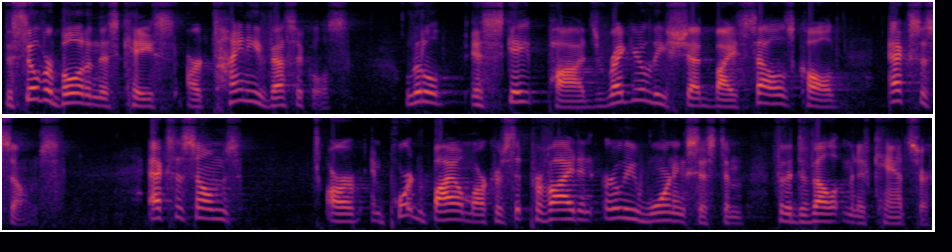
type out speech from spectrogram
The silver bullet in this case are tiny vesicles, little escape pods regularly shed by cells called exosomes. Exosomes are important biomarkers that provide an early warning system for the development of cancer.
